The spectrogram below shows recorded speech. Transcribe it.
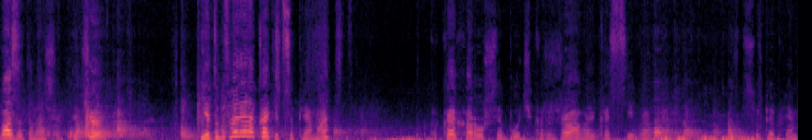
Ваза-то наша. Ты что? Нет, ну посмотри, она катится прямо, а. Какая хорошая бочка, ржавая, красивая. Супер прям.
